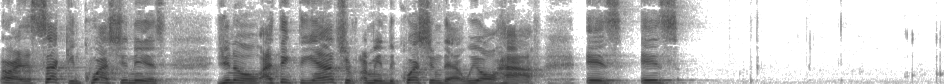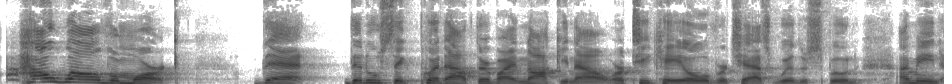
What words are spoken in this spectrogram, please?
All right, the second question is, you know, I think the answer, I mean, the question that we all have is, is how well of a mark that that Usyk put out there by knocking out or TKO over Chazz Witherspoon. I mean,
